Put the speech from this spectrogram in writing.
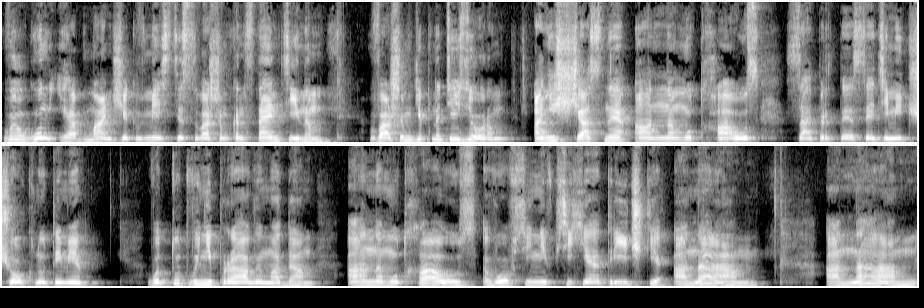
«Вы лгун и обманщик вместе с вашим Константином, вашим гипнотизером, а несчастная Анна Мутхаус, запертая с этими чокнутыми». «Вот тут вы не правы, мадам. Анна Мутхаус вовсе не в психиатричке. Она... Она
